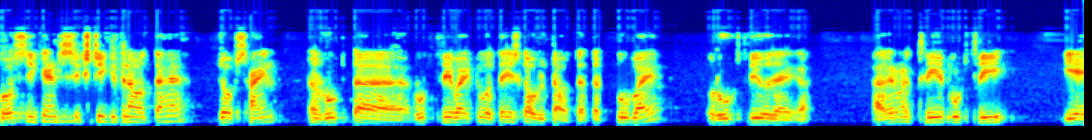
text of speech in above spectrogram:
cosecant 60 कितना होता है? जो sine root root three by two होता है, इसका उल्टा होता है तो टू बाई रूट थ्री हो जाएगा। अगर मैं थ्री रूट थ्री ये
